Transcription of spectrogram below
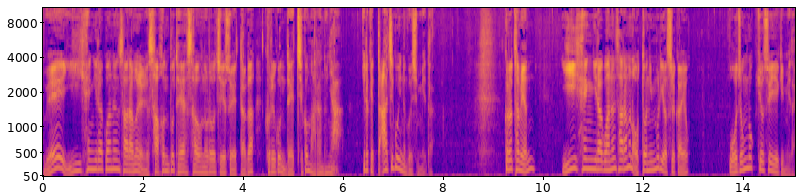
왜 이행이라고 하는 사람을 사헌부 대사원으로 제수했다가 그를 곧 내치고 말았느냐 이렇게 따지고 있는 것입니다. 그렇다면 이행이라고 하는 사람은 어떤 인물이었을까요? 오종록 교수의 얘기입니다.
